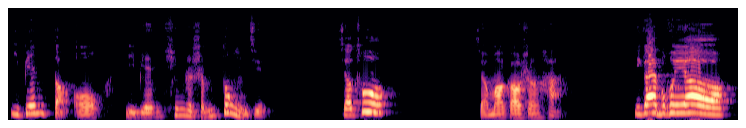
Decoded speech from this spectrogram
一边抖一边听着什么动静。小兔，小猫高声喊：“你该不会要……”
